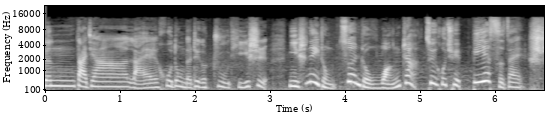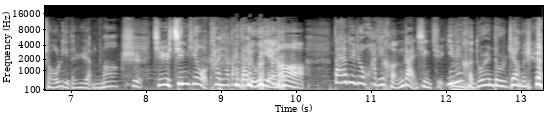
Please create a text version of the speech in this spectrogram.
跟大家来互动的这个主题是：你是那种攥着王炸最后却憋死在手里的人吗？是其实今天我看一下大家留言啊，大家对这个话题很感兴趣，因为很多人都是这样的人，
